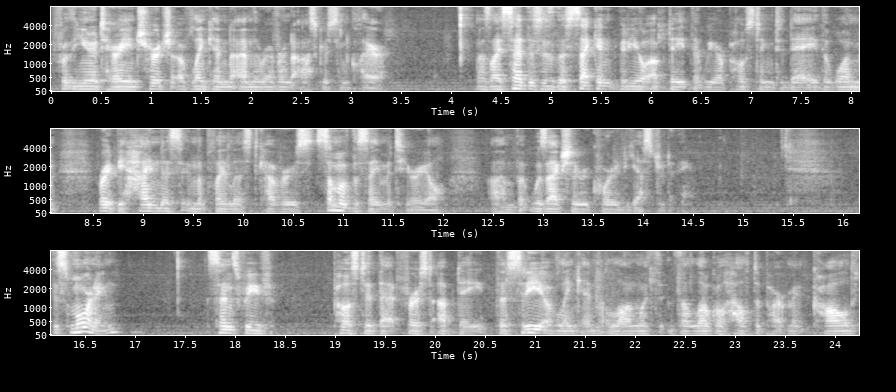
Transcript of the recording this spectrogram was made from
For the Unitarian Church of Lincoln, I'm the Reverend Oscar Sinclair. As I said, this is the second video update that we are posting today. The one right behind this in the playlist covers some of the same material, um, but was actually recorded yesterday. This morning, since we've posted that first update, the City of Lincoln, along with the local health department, called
